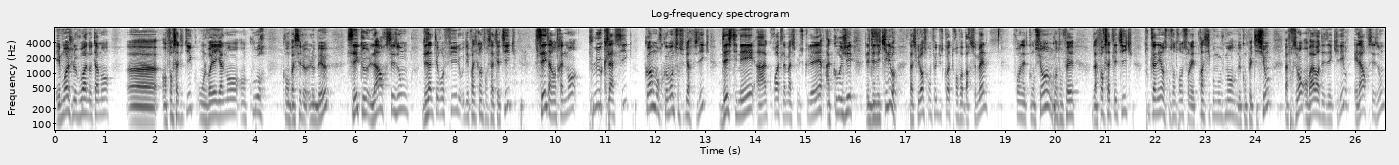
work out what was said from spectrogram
Et moi, je le vois notamment euh, en force athlétique, où on le voyait également en cours quand on passait le, BE, c'est que là, hors saison, des haltérophiles ou des pratiquants de force athlétique, c'est un entraînement plus classique, comme on recommande sur Superphysique, destiné à accroître la masse musculaire, à corriger les déséquilibres. Parce que lorsqu'on fait du squat trois fois par semaine, faut en être conscient. Quand on fait la force athlétique toute l'année en se concentrant sur les principaux mouvements de compétition, bah forcément, on va avoir des équilibres. Et là, hors saison,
